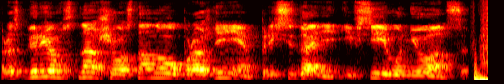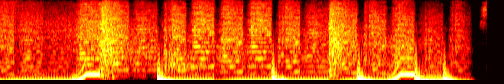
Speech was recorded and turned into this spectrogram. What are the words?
Разберем с нашего основного упражнения приседания и все его нюансы.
